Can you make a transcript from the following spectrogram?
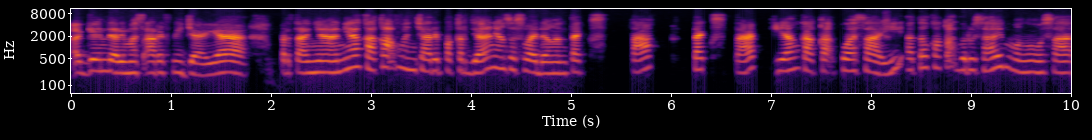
Again dari Mas Arief Wijaya. Pertanyaannya, kakak mencari pekerjaan yang sesuai dengan tech stack, tech stack yang kakak kuasai atau kakak berusaha mengusaha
